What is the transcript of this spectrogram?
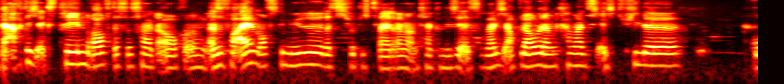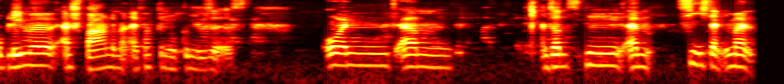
da achte ich extrem drauf, dass es halt auch, also vor allem aufs Gemüse, dass ich wirklich zwei, dreimal am Tag Gemüse esse, weil ich auch glaube, damit kann man sich echt viele Probleme ersparen, wenn man einfach genug Gemüse isst. Und ähm, ansonsten ähm, ziehe ich dann immer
